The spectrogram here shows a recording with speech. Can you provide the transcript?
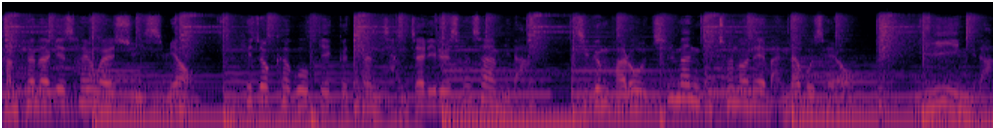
간편하게 사용할 수 있으며 쾌적하고 깨끗한 잠자리를 선사합니다. 지금 바로 79,000원에 만나보세요. 2위입니다.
